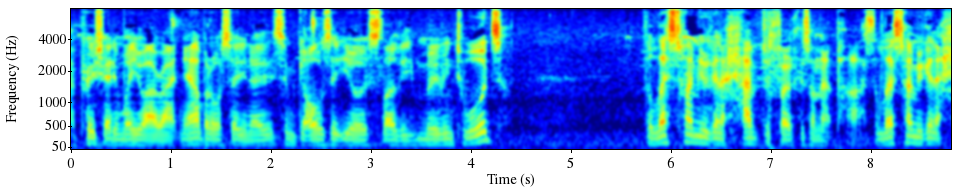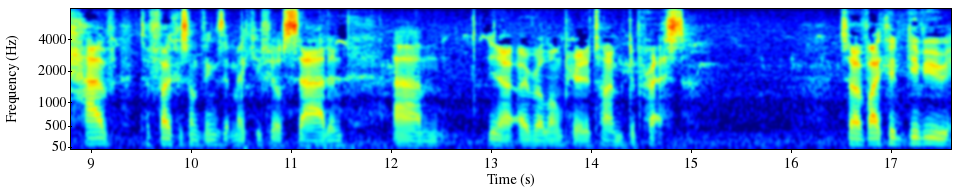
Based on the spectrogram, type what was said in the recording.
appreciating where you are right now, but also, you know, some goals that you're slowly moving towards the less time you're going to have to focus on that past, the less time you're going to have to focus on things that make you feel sad and, um, you know, over a long period of time, depressed. So if I could give you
